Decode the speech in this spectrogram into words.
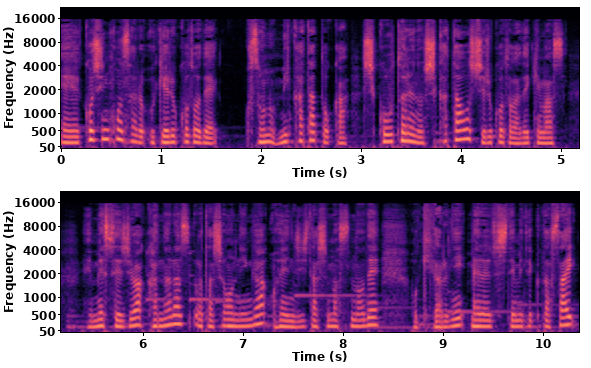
えー、個人コンサルを受けることで、その見方とか思考トレの仕方を知ることができます。メッセージは必ず私本人がお返事いたしますので、お気軽にメールしてみてください。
